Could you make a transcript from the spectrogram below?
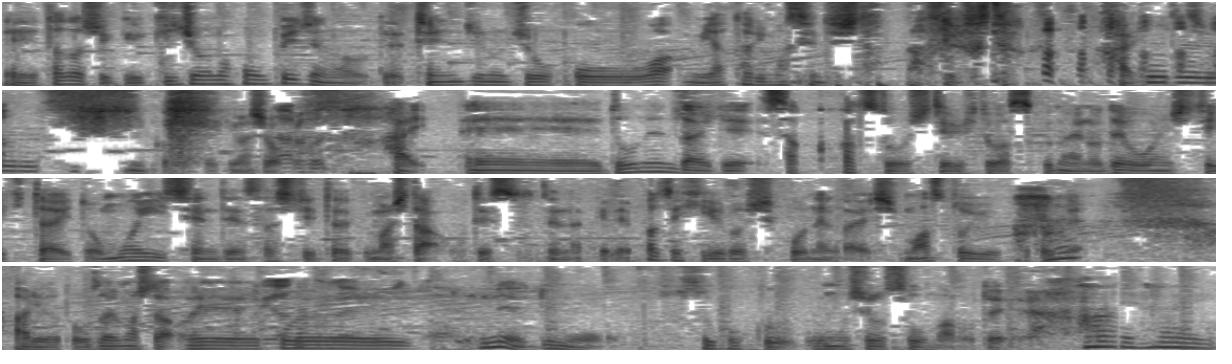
えーただし劇場のホームページなので展示の情報は見当たりませんでした。あ、そうでした。はい。リンクを貼っておきましょう。なるほど。はい。えー、同年代で作家活動をしている人が少ないので応援していきたいと思い宣伝させていただきました。お手数でなければぜひよろしくお願いします。ということで、はいありがとうございました。えー、これ、ね、でも、すごく面白そうなので、はいはい。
